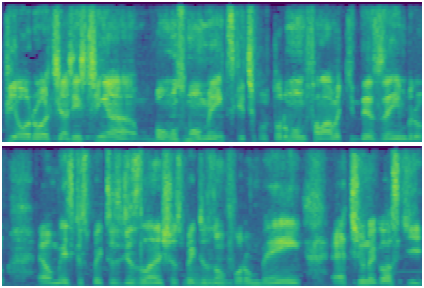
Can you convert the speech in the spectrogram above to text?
piorou. A gente tinha bons momentos que, tipo, todo mundo falava que dezembro é o mês que os peitos deslancham, os peitos uhum. não foram bem. É, tinha um negócio que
